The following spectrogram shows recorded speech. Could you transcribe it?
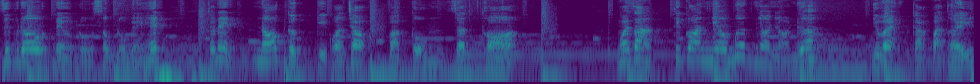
dựng video đều đổ sông đổ bể hết. Cho nên nó cực kỳ quan trọng và cũng rất khó. Ngoài ra thì còn nhiều bước nho nhỏ nữa. Như vậy các bạn thấy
